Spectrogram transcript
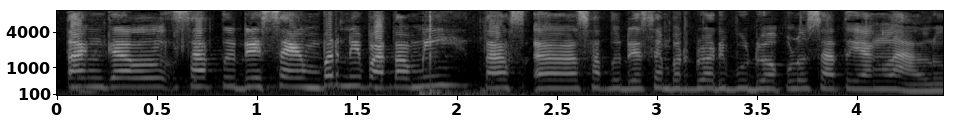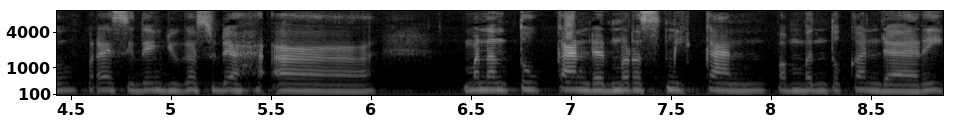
Tanggal 1 Desember nih Pak Tommy, tas, eh, 1 Desember 2021 yang lalu, Presiden juga sudah eh, menentukan dan meresmikan pembentukan dari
